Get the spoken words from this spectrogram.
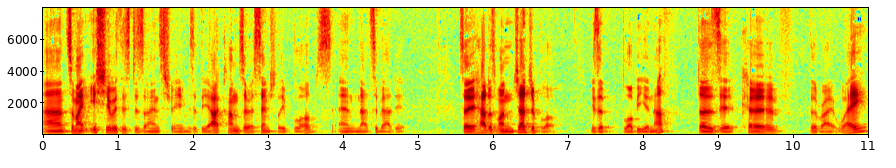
Uh, so my issue with this design stream is that the outcomes are essentially blobs, and that's about it. So how does one judge a blob? Is it blobby enough? Does it curve the right way?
